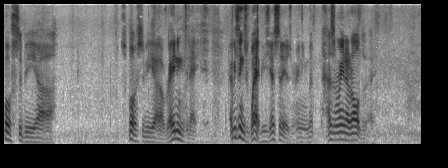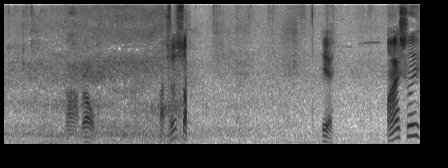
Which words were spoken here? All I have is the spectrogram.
supposed to be uh supposed to be uh raining today. Everything's wet because yesterday was raining, but hasn't rained at all today. Ah, bro. Ah, so this. Yeah. Honestly,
